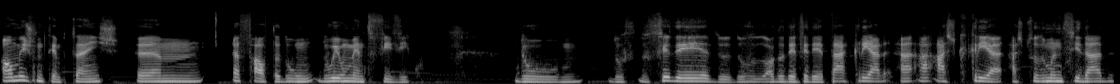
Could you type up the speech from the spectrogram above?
Ao mesmo tempo tens hum, a falta do, do elemento físico do, do, do CD do, do- ou do DVD está a criar, a- a- acho que cria às pessoas uma necessidade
